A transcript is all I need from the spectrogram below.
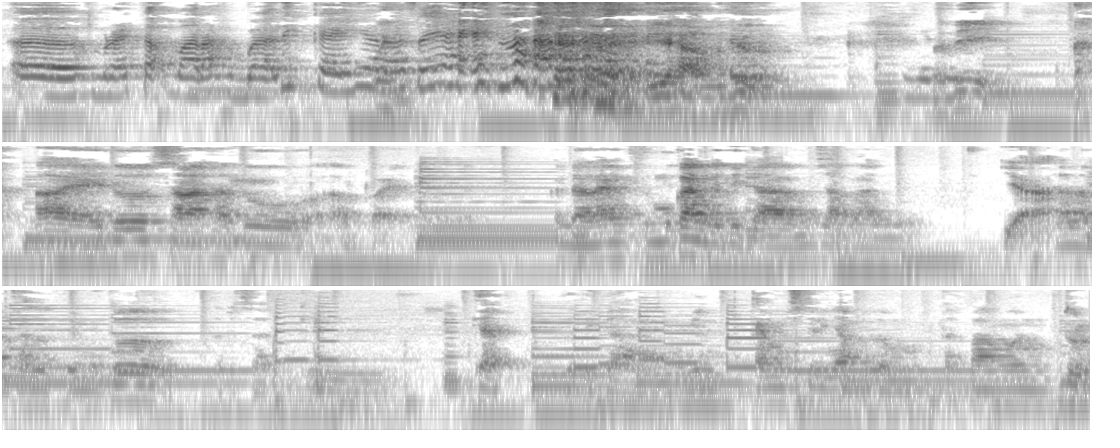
eh, mereka marah balik kayaknya rasanya enak Iya betul. Gitu. berarti ah, ya itu salah satu apa ya kendala yang ditemukan ketika misalkan Ya. dalam satu tim itu terjadi gap ketika mungkin chemistry-nya belum terbangun Betul.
